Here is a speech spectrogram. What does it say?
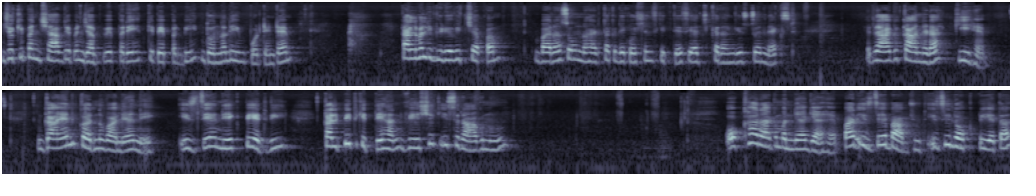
ਜੋ ਕਿ ਪੰਜਾਬ ਦੇ ਪੰਜਾਬੀ ਪੇਪਰ ਏ ਤੇ ਪੇਪਰ ਵੀ ਦੋਨਾਂ ਲਈ ਇੰਪੋਰਟੈਂਟ ਹੈ। ਕੱਲ ਵਾਲੀ ਵੀਡੀਓ ਵਿੱਚ ਆਪਾਂ 1259 ਤੱਕ ਦੇ ਕੁਐਸਚਨਸ ਕੀਤੇ ਸੀ, ਅੱਜ ਕਰਾਂਗੇ ਉਸ ਤੋਂ ਨੈਕਸਟ ਰਾਗ ਕਾਨੜਾ ਕੀ ਹੈ? ਗਾਇਨ ਕਰਨ ਵਾਲਿਆਂ ਨੇ ਇਸ ਦੇ ਅਨੇਕ ਭੇਦ ਵੀ ਕਲਪਿਤ ਕੀਤੇ ਹਨ। ਬੇਸ਼ੱਕ ਇਸ ਰਾਗ ਨੂੰ ਔਖਾ ਰਾਗ ਮੰਨਿਆ ਗਿਆ ਹੈ, ਪਰ ਇਸ ਦੇ ਬਾਵਜੂਦ ਇਸ ਦੀ ਲੋਕਪ੍ਰਿਯਤਾ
